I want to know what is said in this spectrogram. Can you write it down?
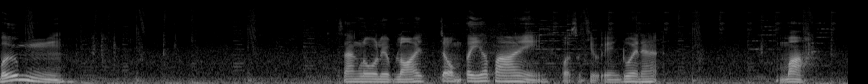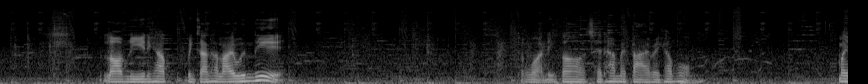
บึ้มสร้างโลเรียบร้อยโจมตีเข้าไปกดสกิลเองด้วยนะฮะมา รอบนี้นะครับ เป็นการทลายพื้นที่ จังหวะนี้ก็ใช้ท่าไม่ตายไปครับผม ไม่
